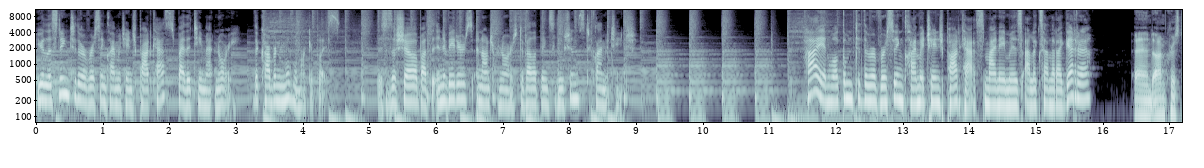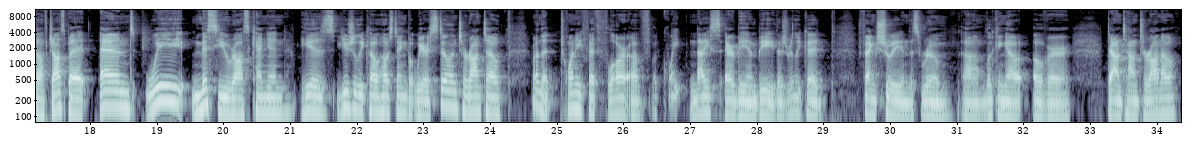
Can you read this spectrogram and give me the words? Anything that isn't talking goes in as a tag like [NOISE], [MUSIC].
You're listening to the Reversing Climate Change podcast by the team at Nori, the carbon removal marketplace. This is a show about the innovators and entrepreneurs developing solutions to climate change. Hi, and welcome to the Reversing Climate Change podcast. My name is Alessandra Guerra. And I'm Christophe Jospe. And we miss you, Ross Kenyon. He is usually co hosting, but we are still in Toronto. We're on the 25th floor of a quite nice Airbnb. There's really good feng shui in this room, um, looking out over downtown Toronto.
